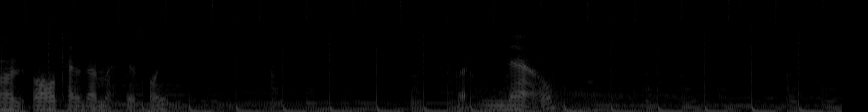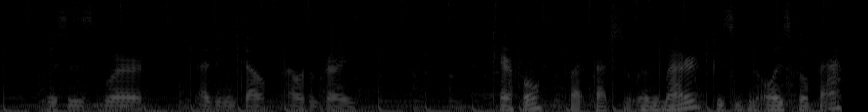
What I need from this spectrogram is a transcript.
on all 10 of them at this point. But now, this is where, as you can tell, I wasn't very careful, but that doesn't really matter because you can always go back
